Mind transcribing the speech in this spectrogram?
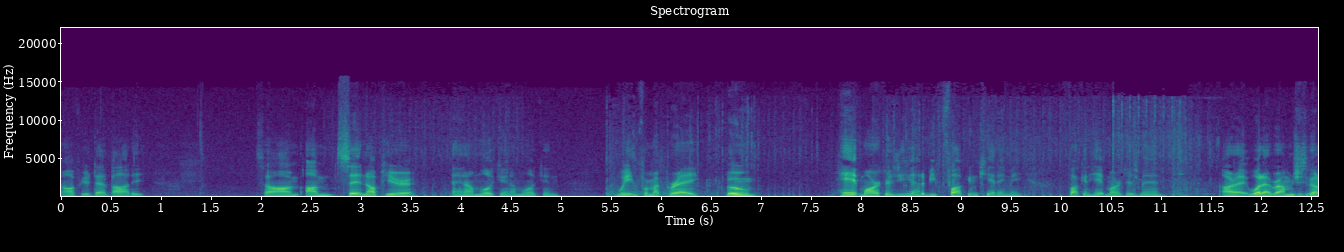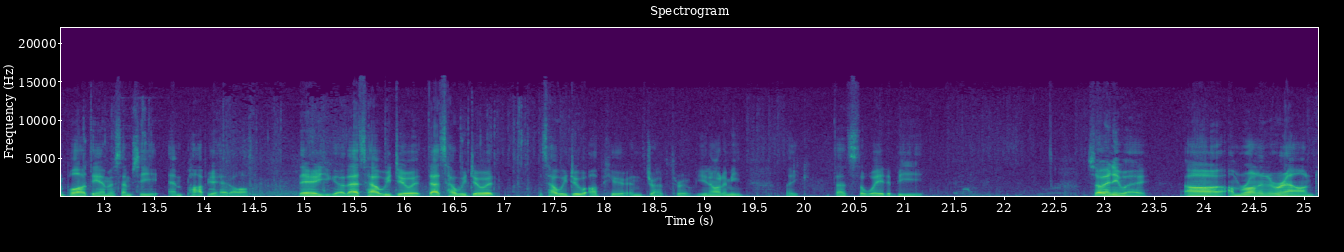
off your dead body. So I'm I'm sitting up here and I'm looking, I'm looking, waiting for my prey. Boom. Hit markers, you gotta be fucking kidding me. Fucking hit markers, man. Alright, whatever. I'm just gonna pull out the MSMC and pop your head off. There you go. That's how we do it. That's how we do it. That's how we do it up here and drive through. You know what I mean? Like, that's the way to be. So anyway, uh, I'm running around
